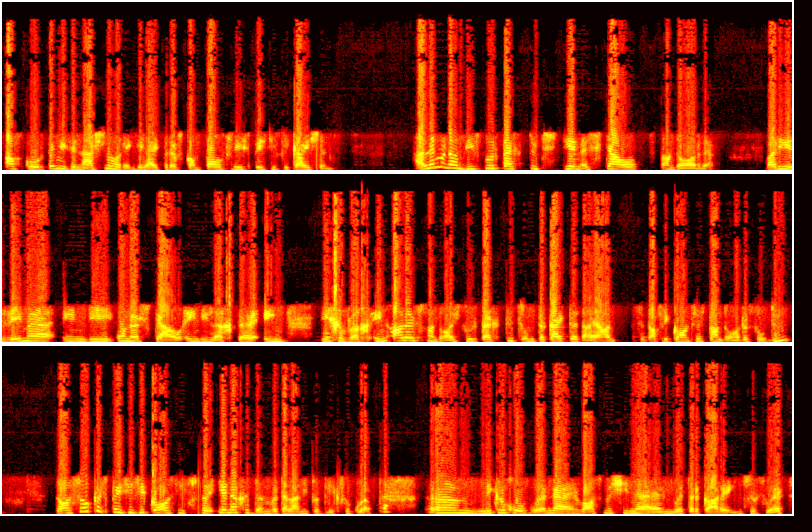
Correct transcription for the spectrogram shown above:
afkorting is 'n National Regulator of Compulsory Specifications. Hulle moet dan die voertuig toets teen 'n stel standaarde wat die remme en die onderstel en die ligte en die gewig en alles van daai voertuig toets om te kyk dat hy aan Suid-Afrikaanse standaarde voldoen. Daar's sulke spesifikasies vir enige ding wat hulle aan die publiek verkoop. Ehm um, mikrogolfowne en wasmasjiene en motorkarre ensovoorts.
